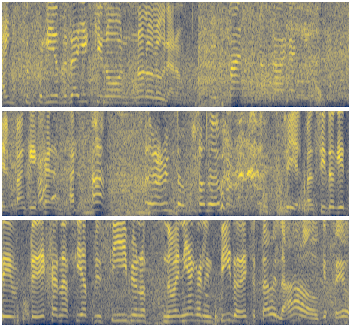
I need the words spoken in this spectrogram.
hay esos pequeños detalles que no, no lo lograron. El pan no estaba caliente. El pan que dejan... ¡Ay! ¡Ah! Sí, el pancito que te, te dejan así al principio no, no venía calentito, de hecho estaba helado, qué feo.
